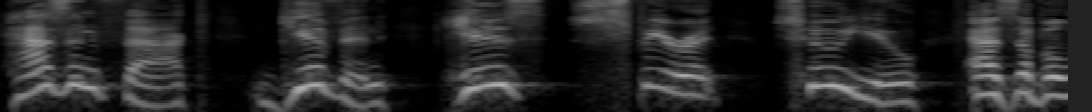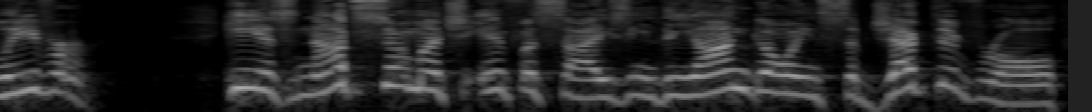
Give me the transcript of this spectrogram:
has, in fact, given his spirit to you as a believer he is not so much emphasizing the ongoing subjective role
